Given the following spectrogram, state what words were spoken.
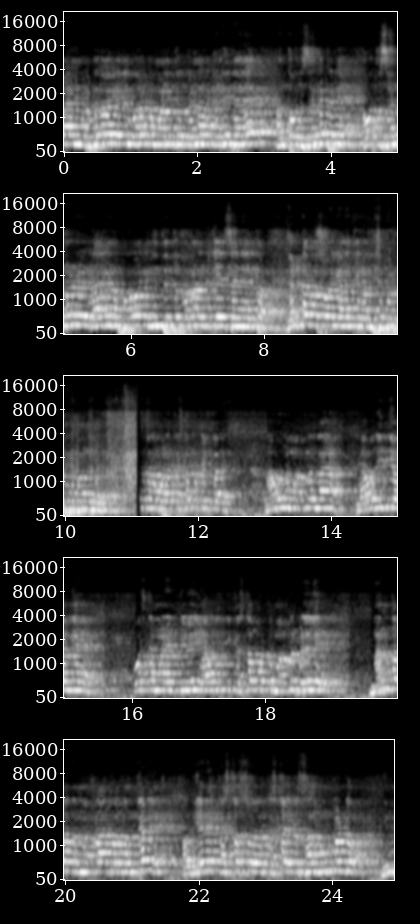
ರಾಯಣ್ಣನ ಬೆಳಗಾವಿಯಲ್ಲಿ ಹೋರಾಟ ಮಾಡಿದ್ದು ಕಣ್ಣಾರ ಕಂಡಿದ್ದೇನೆ. ಅಂತ ಒಂದು ಸಂಘಟನೆ ಅವತ್ತು ಸಂಗೊಳ್ಳಿ ರಾಯಣ್ಣನ ಪರವಾಗಿ ನಿಂತಿದ್ದು ಕರ್ನಾಟಕ ವಿಜಯ ಸೇನೆ ಅಂತ ಗಂಟಘೋಷವಾಗಿ ಹೇಳಕ್ಕೆ ನಾನು ಇಚ್ಛೆಪಡ್ತೇನೆ ಬಂದರು ಬಹಳ ಕಷ್ಟಪಟ್ಟಿರ್ತಾರೆ. ನಾವು ನಮ್ಮ ಮಕ್ಕಳನ್ನ ಯಾವ ರೀತಿ ಅವ್ರಿಗೆ ಪೋಷಣೆ ಮಾಡಿರ್ತೀವಿ. ಯಾವ ರೀತಿ ಕಷ್ಟಪಟ್ಟು ಮಕ್ಕಳು ಬೆಳೀಲಿ, ನಂತರ ನನ್ನ ಮಕ್ಕಳಾಗಬಾರ್ದು ಅಂತೇಳಿ ಅವ್ರು ಏನೇ ಕಷ್ಟ ಕಷ್ಟ ಇದ್ರು ಸಹ ಮುಂದ್ಕೊಂಡು ನಿಮ್ಮ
